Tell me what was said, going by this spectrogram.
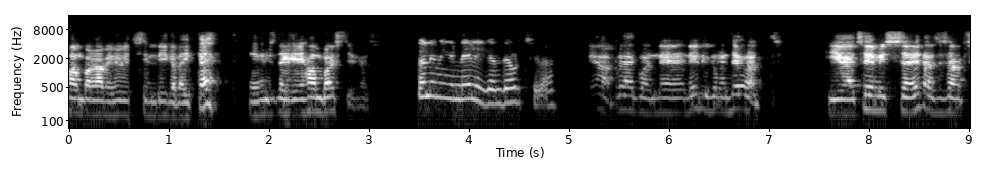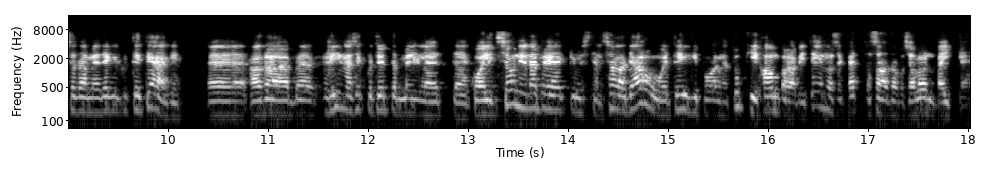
hambaravihüvitis on liiga väike ja inimesed ei käi hambaarsti juures. see oli mingi nelikümmend eurtsi või? ja praegu on nelikümmend eurot ja see, mis edasi saab, seda me tegelikult ei teagi. aga Riina Sikkut ütleb meile, et koalitsiooniläbirääkimistel saadi aru, et riigipoolne tugi hambaraviteenuse kättesaadavusel on väike.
